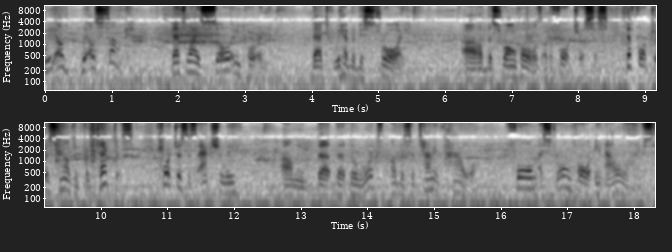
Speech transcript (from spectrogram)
we all we all sunk. That's why it's so important that we have to destroy uh, the strongholds or the fortresses. The fortress is not to protect us. Fortress is actually um, the, the, the works of the satanic power form a stronghold in our lives.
